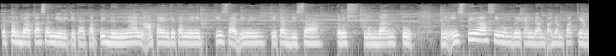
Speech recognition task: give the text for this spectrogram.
keterbatasan diri kita tapi dengan apa yang kita miliki saat ini kita bisa terus membantu menginspirasi, memberikan dampak-dampak yang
